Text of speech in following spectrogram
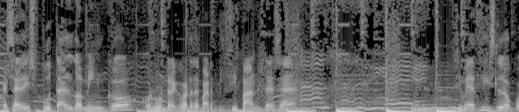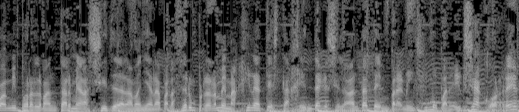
que se disputa el domingo con un récord de participantes, ¿eh? Si me decís loco a mí por levantarme a las 7 de la mañana para hacer un programa, imagínate esta gente que se levanta tempranísimo para irse a correr.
